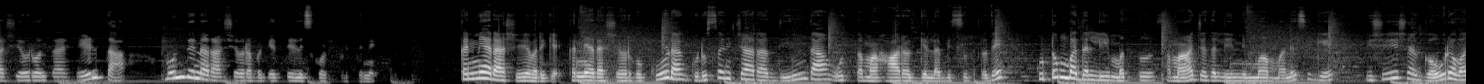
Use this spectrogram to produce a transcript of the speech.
ರಾಶಿಯವರು ಅಂತ ಹೇಳ್ತಾ ಮುಂದಿನ ರಾಶಿಯವರ ಬಗ್ಗೆ ತಿಳಿಸ್ಕೊಟ್ಬಿಡ್ತೀನಿ. ಕನ್ಯಾ ರಾಶಿಯವರಿಗೆ, ಕನ್ಯಾ ರಾಶಿಯವರಿಗೂ ಕೂಡ ಗುರು ಸಂಚಾರದಿಂದ ಉತ್ತಮ ಆರೋಗ್ಯ ಲಭಿಸುತ್ತದೆ. ಕುಟುಂಬದಲ್ಲಿ ಮತ್ತು ಸಮಾಜದಲ್ಲಿ ನಿಮ್ಮ ಮನಸ್ಸಿಗೆ ವಿಶೇಷ ಗೌರವ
